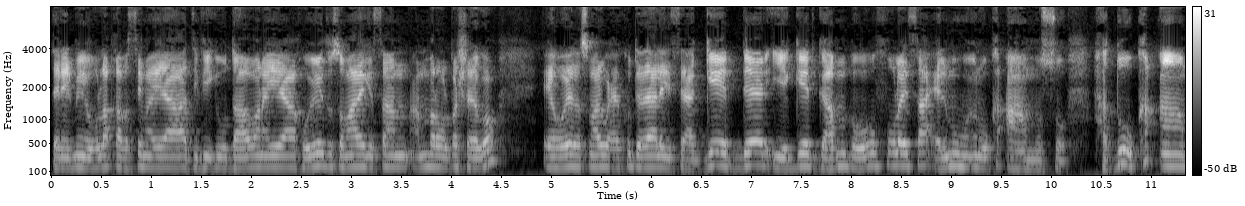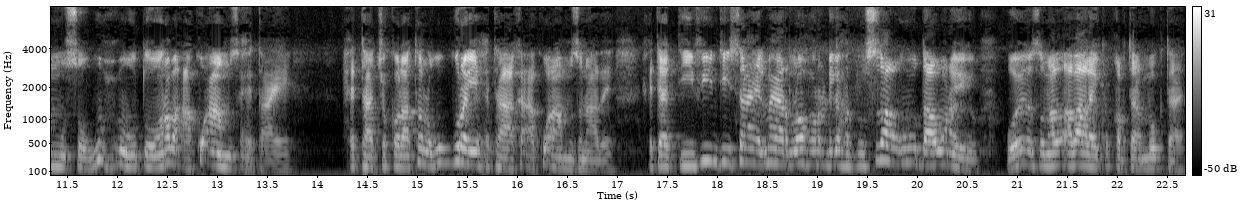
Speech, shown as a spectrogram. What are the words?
dan ilmihii uu la qabsimayaa tvgii uu daawanayaa hooyadu soomaaliga saan aan mar walba sheego ee hooyada soomaaliga waxay ku dadaalaysaa geed dheer iyo geed gaabanba way u fuulaysaa ilmuhu inuu ka aamuso. Hadduu ka aamuso wuxuu doonaba a ku aamuso xitaaye xitaa jokolaato lagu gurayo xitaa ku aamusnaade xitaa t v intiisaa ilmaha yar loo hordhigo hadduu sidaa unu daawanayo hooyada soomaalida abaal ay ku qabtaa moogtahay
